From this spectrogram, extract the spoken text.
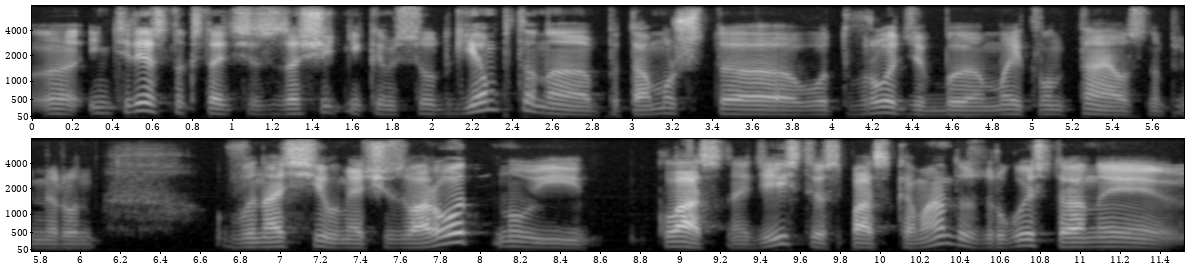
э, интересно, кстати, с защитниками Саутгемптона, потому что вот вроде бы Мейтланд Найлс, например, он выносил мяч из ворот, ну и классное действие, спас команду. С другой стороны,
